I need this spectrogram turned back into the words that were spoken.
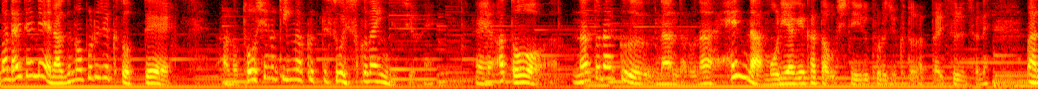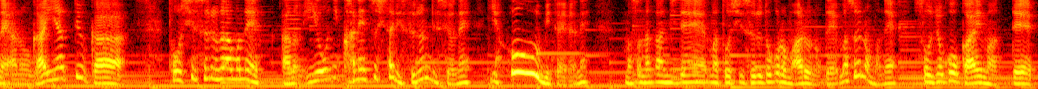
まあ、大体ねラグのプロジェクトってあの投資の金額ってすごい少ないんですよね。えー、あとなんとなくなんだろうな変な盛り上げ方をしているプロジェクトだったりするんですよね。まあねあの外野っていうか投資する側もねあの異様に加熱したりするんですよね。ヤッホーみたいなね。まあ、そんな感じで、まあ、投資するところもあるので、まあ、そういうのもね相乗効果相まって、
